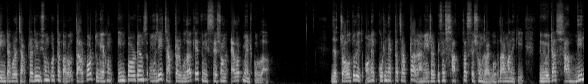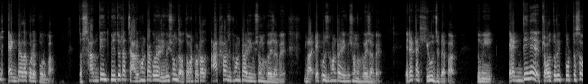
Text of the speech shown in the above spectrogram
তিনটা করে চ্যাপ্টার রিভিশন করতে পারো, তারপর তুমি এখন ইম্পর্টেন্স অনুযায়ী চ্যাপ্টার গুলাকে তুমি সেশন অ্যালটমেন্ট করলা যে চলতরিত অনেক কঠিন একটা চ্যাপ্টার আমি এটার পিছনে সাতটা সেশন রাখব, তার মানে কি? তুমি ওইটা সাত দিন এক বেলা করে পড়বা। তো সাত দিন তুমি যদি ওটা চার ঘণ্টা করে রিভিশন দাও, তোমার টোটাল আঠাশ ঘণ্টা রিভিশন হয়ে যাবে বা একুশ ঘণ্টা রিভিশন হয়ে যাবে। এটা একটা হিউজ ব্যাপার। তুমি একদিনে চলতরিত পড়তেছো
